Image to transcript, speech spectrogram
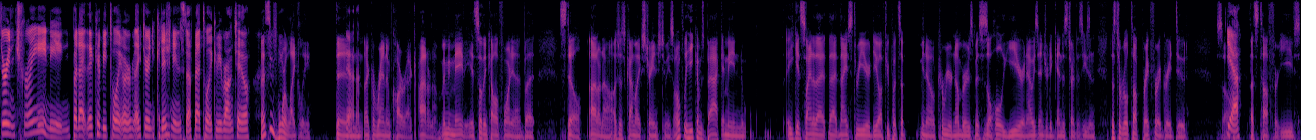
during training, but I, it could be totally or like during conditioning and stuff. But that totally could be wrong too. That seems more likely than Yeah. like a random car wreck. I don't know. I mean, maybe it's Southern California, but still, I don't know. It's just kind of like strange to me. So hopefully he comes back. I mean, he gets signed to that that nice three year deal after he puts up you know career numbers, misses a whole year, and now he's injured again to start the season. Just a real tough break for a great dude. So Yeah. that's tough for Eaves.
